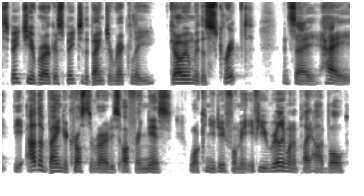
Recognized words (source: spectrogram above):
Speak to your broker, speak to the bank directly, go in with a script and say, hey, the other bank across the road is offering this. What can you do for me? If you really want to play hardball,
